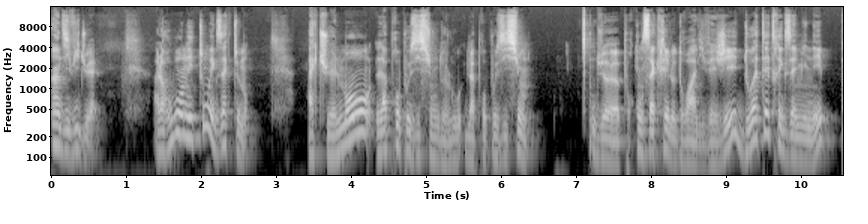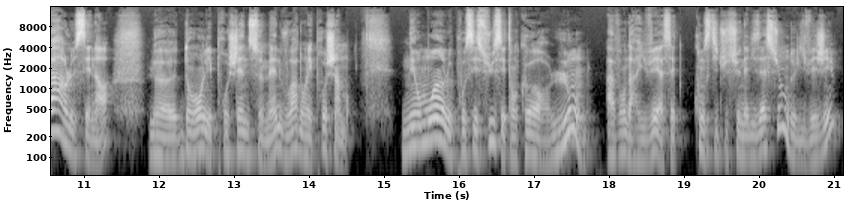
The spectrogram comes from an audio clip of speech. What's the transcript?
individuelles. Alors où en est-on exactement? Actuellement, la proposition, pour consacrer le droit à l'IVG doit être examinée par le Sénat dans les prochaines semaines, voire dans les prochains mois. Néanmoins, le processus est encore long avant d'arriver à cette constitutionnalisation de l'IVG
